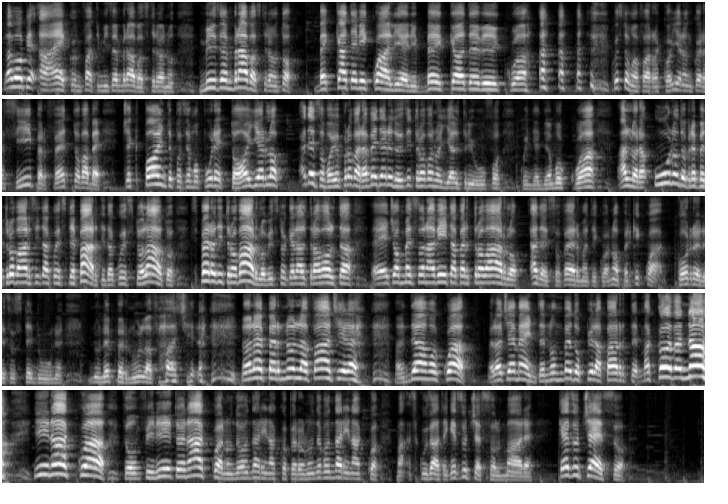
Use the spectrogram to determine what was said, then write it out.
L'avevo pi- Ah, ecco, infatti mi sembrava strano. Mi sembrava strano. To. Beccatevi qua, alieni, beccatevi qua. Questo mi fa raccogliere ancora? Sì, perfetto, vabbè. Checkpoint, possiamo pure toglierlo. Adesso voglio provare a vedere dove si trovano gli altri UFO. Quindi andiamo qua. Allora, uno dovrebbe trovarsi da queste parti, da questo lato. Spero di trovarlo, visto che l'altra volta eh, ci ho messo una vita per trovarlo. Adesso fermati qua. No, perché qua correre su ste dune non è per nulla facile. Non è per nulla facile. Andiamo qua. Velocemente, non vedo più la parte Ma cosa? No! In acqua! Sono finito in acqua Non devo andare in acqua però, non devo andare in acqua Ma scusate, che è successo al mare? Che è successo?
